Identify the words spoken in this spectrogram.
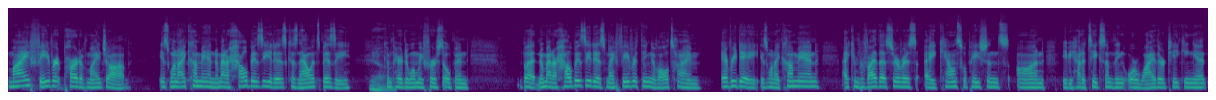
my favorite part of my job is when I come in, no matter how busy it is, because now it's busy yeah. compared to when we first opened. But no matter how busy it is, my favorite thing of all time every day is when I come in, I can provide that service. I counsel patients on maybe how to take something or why they're taking it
